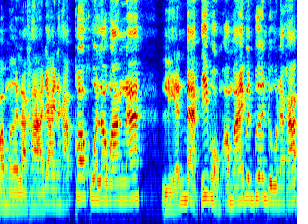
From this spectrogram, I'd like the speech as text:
ประเมินราคาได้นะครับ ข้อควรระวังนะ เหรียญแบบที่ผมเอามาให้เพื่อนๆดูนะครับ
